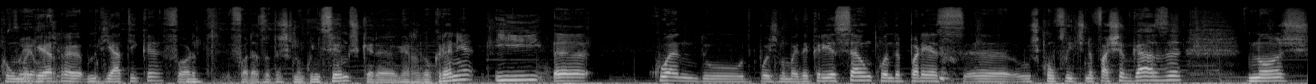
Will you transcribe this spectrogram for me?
com Foi uma a guerra mediática forte, fora as outras que não conhecemos, que era a guerra da Ucrânia, e ah, quando, depois no meio da criação, quando aparece ah, os conflitos na faixa de Gaza, nós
